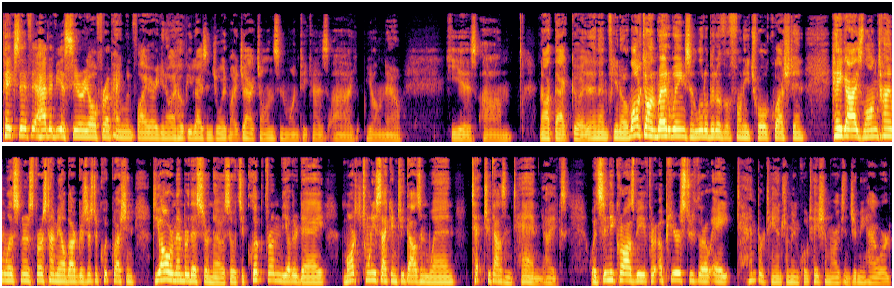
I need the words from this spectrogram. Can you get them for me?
picks if there had to be a cereal for a Penguin Flyer. You know, I hope you guys enjoyed my Jack Johnson one because uh we all know he is um, not that good. And then, you know, Locked On Red Wings, a little bit of a funny troll question. Hey guys, longtime listeners, first time mailbaggers, just a quick question. Do y'all remember this or no? So it's a clip from the other day, March 22nd, 2000 when, t- 2010, yikes, when Sidney Crosby th- appears to throw a temper tantrum in quotation marks and Jimmy Howard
